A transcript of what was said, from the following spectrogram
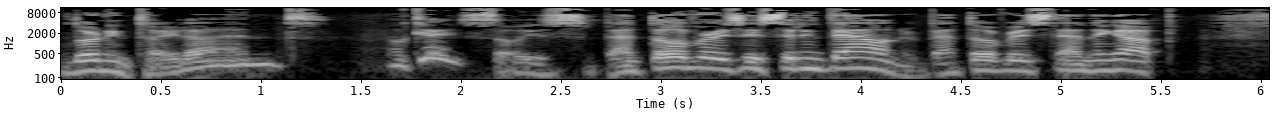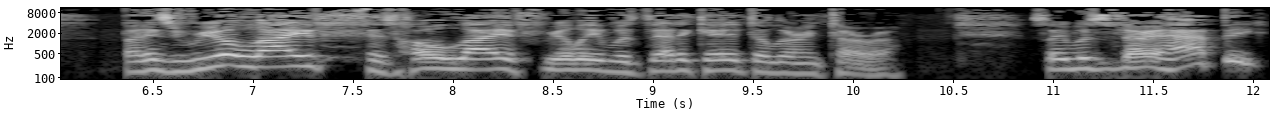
learning Taita, and Okay, so he's bent over as he's sitting down, or bent over he's standing up. But his real life, his whole life really was dedicated to learning Torah. So he was very happy.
